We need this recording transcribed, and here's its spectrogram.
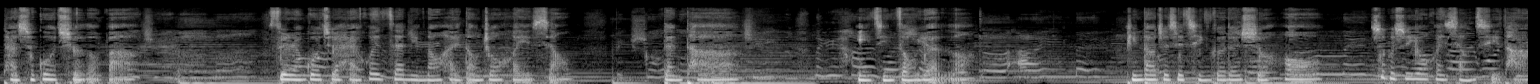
它是过去了吧？虽然过去还会在你脑海当中回响，但它。已经走远了。听到这些情歌的时候，是不是又会想起他？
